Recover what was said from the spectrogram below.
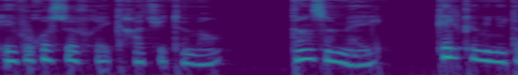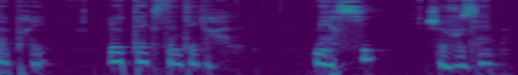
et vous recevrez gratuitement dans un mail quelques minutes après le texte intégral. Merci, je vous aime.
